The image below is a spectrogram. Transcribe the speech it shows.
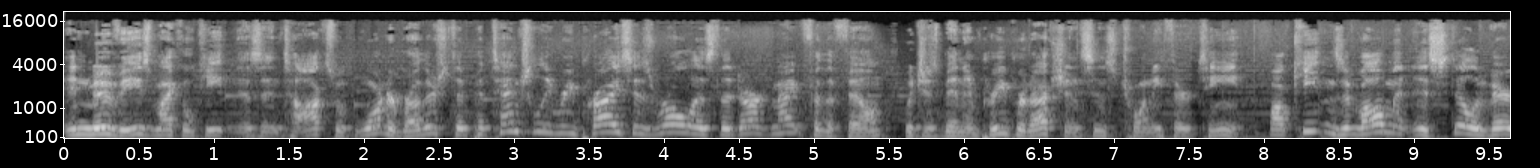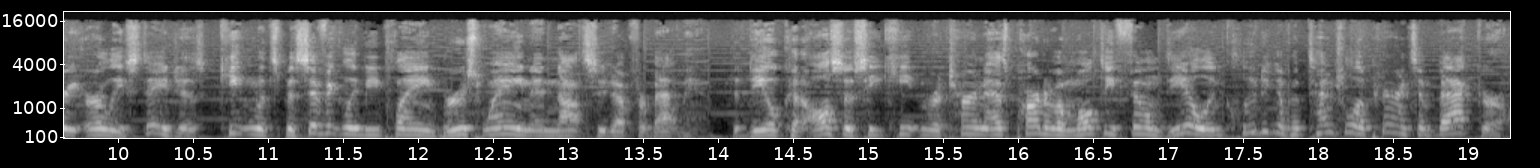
In movies, Michael Keaton is in talks with Warner Brothers to potentially reprise his role as the Dark Knight for the film, which has been in pre production since 2013. While Keaton's involvement is still in very early stages, Keaton would specifically be playing Bruce Wayne and not suit up for Batman. The deal could also see Keaton return as part of a multi film deal, including a potential appearance in Batgirl.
